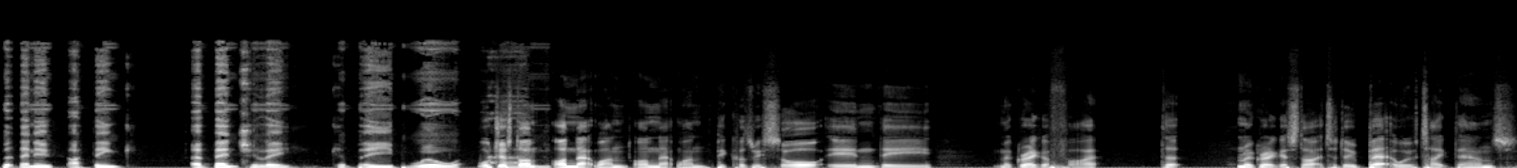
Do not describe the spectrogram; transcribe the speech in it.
But then he- I think eventually Khabib will. Well, just um, on, on that one, on that one, because we saw in the McGregor fight that McGregor started to do better with takedowns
